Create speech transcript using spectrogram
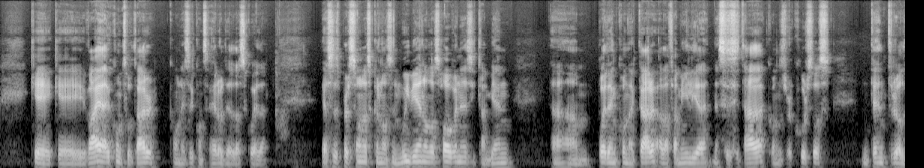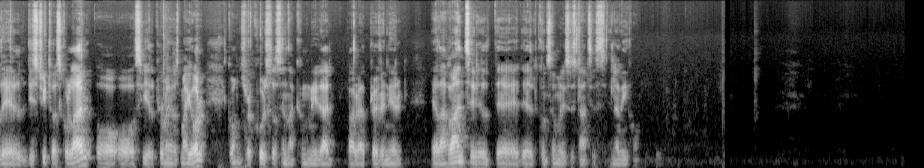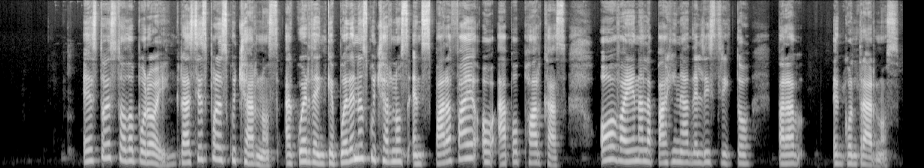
que, que, vaya a consultar con ese consejero de la escuela. Esas personas conocen muy bien a los jóvenes y también pueden conectar a la familia necesitada con los recursos dentro del distrito escolar o si el problema es mayor, con los recursos en la comunidad para prevenir el avance del, consumo de sustancias en el hijo. Esto es todo por hoy. Gracias por escucharnos. Acuerden que pueden escucharnos en Spotify o Apple Podcasts o vayan a la página del distrito para encontrarnos.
